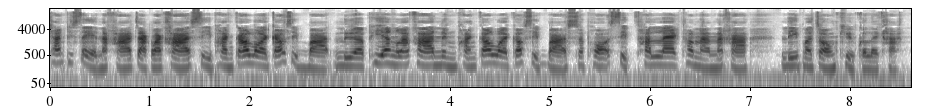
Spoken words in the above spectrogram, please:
ชั่นพิเศษนะคะ จากราคา 4,990 บาท เหลือเพียงราคา 1,990 บาท เฉพาะ 10 ท่านแรกเท่านั้นนะคะ รีบมาจองคิวกันเลยค่ะ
